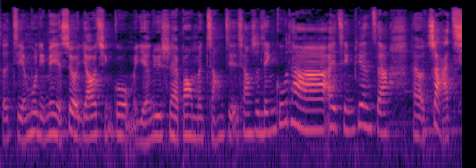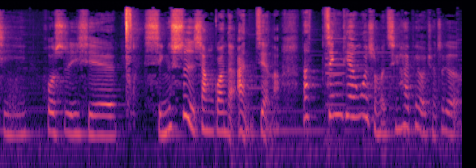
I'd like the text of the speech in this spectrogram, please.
的节目里面也是有邀请过我们严律师来帮我们讲解，像是灵骨塔啊、爱情骗子啊，还有诈欺或是一些刑事相关的案件啦。那今天为什么侵害配偶权这个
